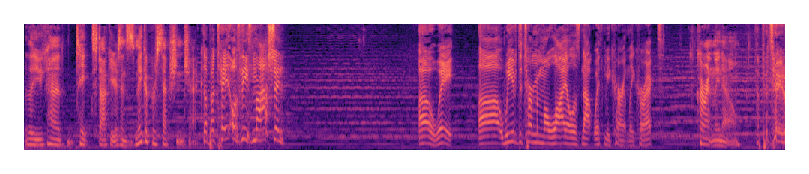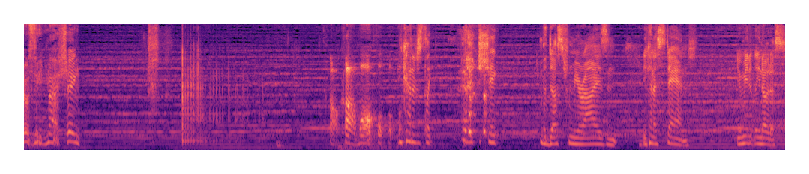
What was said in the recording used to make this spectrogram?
Though you kind of take stock of your senses. Make a perception check. The potatoes need mashing. Oh wait, uh, we've determined Malile is not with me currently, correct? Currently, no. The potatoes need mashing. Oh come on. You kind of just like shake the dust from your eyes, and you kind of stand. You immediately notice.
